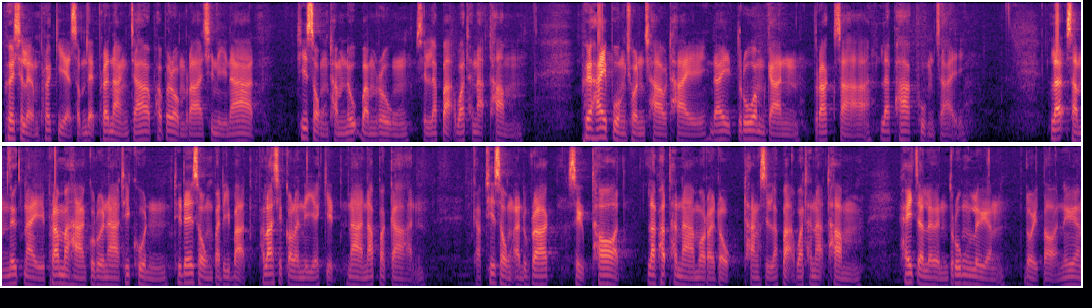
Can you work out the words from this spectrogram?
เพื่อเฉลิมพระเกียรติสมเด็จพระนางเจ้าพระบรมราชินีนาถที่ทรงทำนุบำรุง ศิลปะวัฒนธรรม เพื่อให้ปวงชนชาวไทยได้ร่วมกัน รักษาและภาคภูมิใจ และสำนึกในพระมหากรุณาธิคุณที่ได้ทรงปฏิบัติพระราชกรณียกิจนานับประการกับที่ทรงอนุรักษ์ สืบทอด และพัฒนามรดกทางศิลปะวัฒนธรรม ให้เจริญรุ่งเรืองโดยต่อเนื่อง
